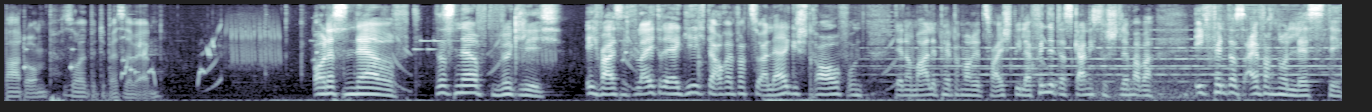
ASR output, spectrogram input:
Badump soll bitte besser werden. Oh, das nervt. Das nervt wirklich. Ich weiß nicht, vielleicht reagiere ich da auch einfach zu allergisch drauf und der normale Paper Mario 2 Spieler findet das gar nicht so schlimm, aber ich finde das einfach nur lästig.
